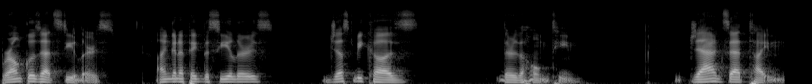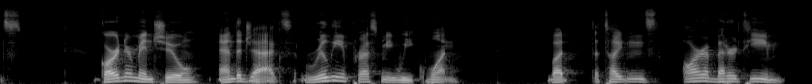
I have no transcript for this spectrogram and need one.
Broncos at Steelers. I'm going to pick the Steelers just because they're the home team. Jags at Titans. Gardner Minshew and the Jags really impressed me week one. But the Titans are a better team,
